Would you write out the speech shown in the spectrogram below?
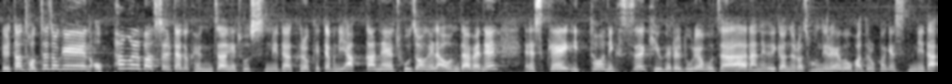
일단 전체적인 업황을 봤을 때도 굉장히 좋습니다. 그렇기 때문에 약간의 조정이 나온다면 은 SK 이토닉스 기회를 노려보자라는 의견으로 정리를 해보고 가도록 하겠습니다.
